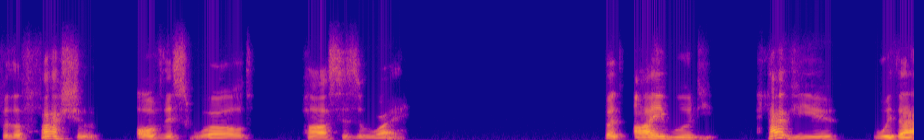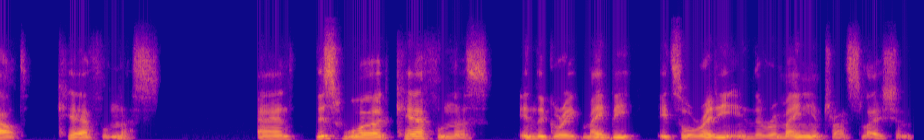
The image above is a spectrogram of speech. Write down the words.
for the fashion of this world passes away. But I would have you without carefulness. And this word carefulness in the Greek, maybe it's already in the Romanian translation,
